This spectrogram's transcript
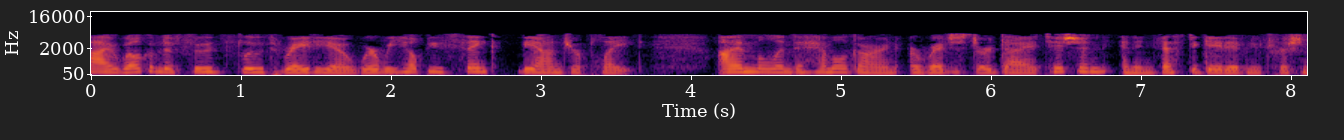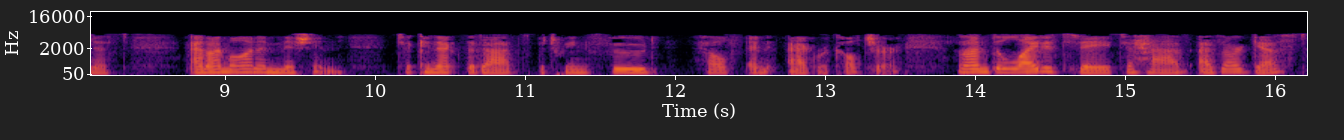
Hi, welcome to Food Sleuth Radio, where we help you think beyond your plate. I'm Melinda Hemmelgarn, a registered dietitian and investigative nutritionist, and I'm on a mission to connect the dots between food, health, and agriculture. And I'm delighted today to have as our guest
